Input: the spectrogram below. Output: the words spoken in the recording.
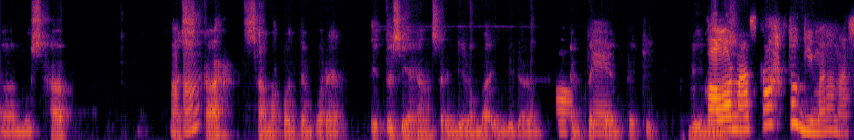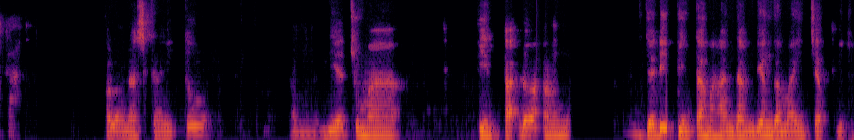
eh, mushaf, Uh-uh. naskah, sama kontemporer. Itu sih yang sering dilombain di dalam Oke. MTQ MTQ di Kalau naskah tuh gimana naskah? Kalau naskah itu eh, dia cuma tinta doang. Jadi tinta menghandam dia nggak main cat gitu.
